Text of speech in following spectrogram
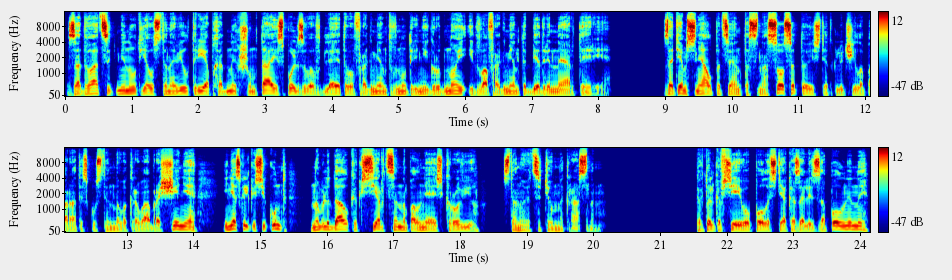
За 20 минут я установил три обходных шунта, использовав для этого фрагмент внутренней грудной и два фрагмента бедренной артерии. Затем снял пациента с насоса, то есть отключил аппарат искусственного кровообращения, и несколько секунд наблюдал, как сердце, наполняясь кровью, становится темно-красным. Как только все его полости оказались заполнены,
